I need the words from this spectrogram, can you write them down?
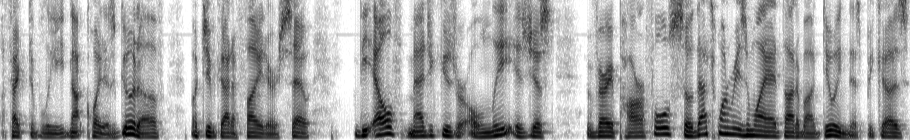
effectively not quite as good of, but you've got a fighter. So the elf magic user only is just very powerful. So that's one reason why I thought about doing this because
